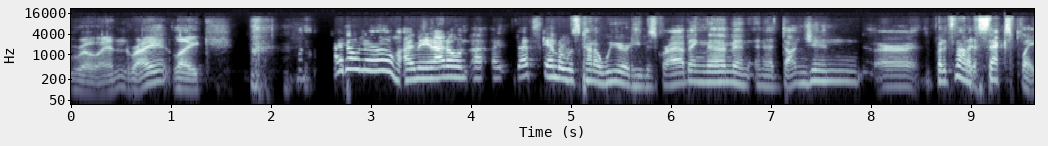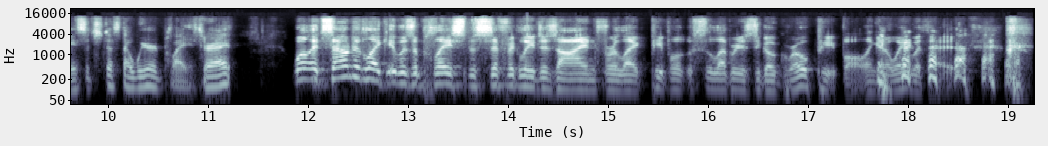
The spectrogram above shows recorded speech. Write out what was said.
ruined, right? Like I don't know. I mean, I don't. I, I, that scandal was kind of weird. He was grabbing them in, in a dungeon, or but it's not a sex place. It's just a weird place, right? Well, it sounded like it was a place specifically designed for like people, celebrities to go grope people and get away with it.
